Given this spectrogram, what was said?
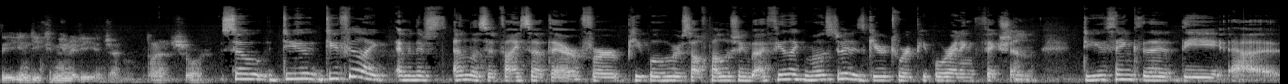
the indie community in general. Yeah, sure. So, do you do you feel like I mean, there's endless advice out there for people who are self-publishing, but I feel like most of it is geared toward people writing fiction. Do you think that the uh,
